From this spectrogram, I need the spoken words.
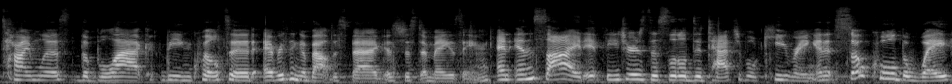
timeless. The black being quilted, everything about this bag is just amazing. And inside it features this little detachable key ring and it's so cool the way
